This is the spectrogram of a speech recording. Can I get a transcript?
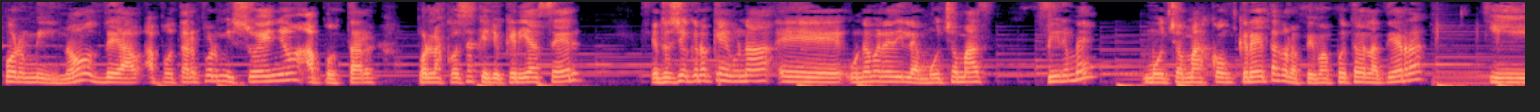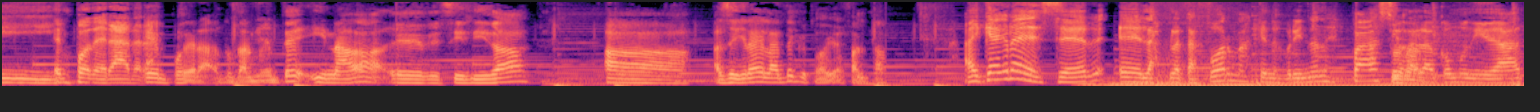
por mí, ¿no? De a, apostar por mis sueños, apostar por las cosas que yo quería hacer. Entonces yo creo que es una, eh, una manera mucho más firme, mucho más concreta, con los pies más puestos en la tierra y... Empoderada. Empoderada totalmente y nada, eh, decidida a, a, seguir adelante que todavía falta. Hay que agradecer eh, las plataformas que nos brindan espacio Total. a la comunidad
